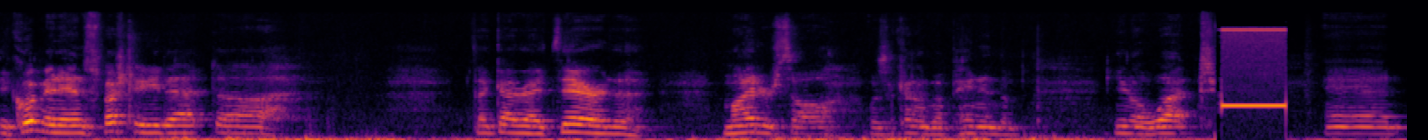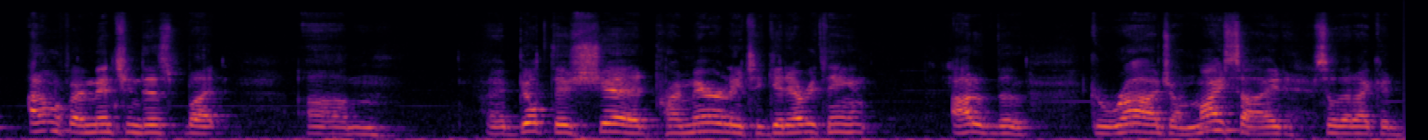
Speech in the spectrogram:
equipment in, especially that uh, that guy right there, the miter saw was kind of a pain in the you know what. And I don't know if I mentioned this, but um, I built this shed primarily to get everything out of the garage on my side so that I could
